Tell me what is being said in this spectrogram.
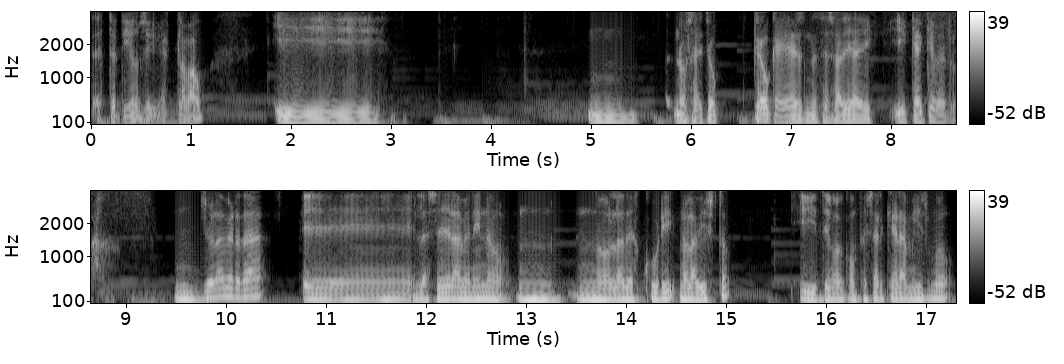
este tío sí es clavado. Y mm, no sé, yo creo que es necesaria y, que hay que verla. Yo la verdad, eh, la serie de la veneno mm, no la descubrí, no la he visto y tengo que confesar que ahora mismo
